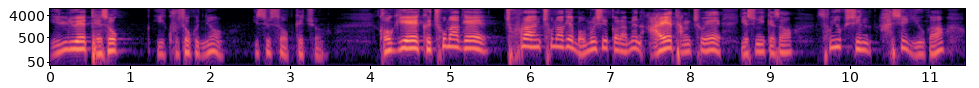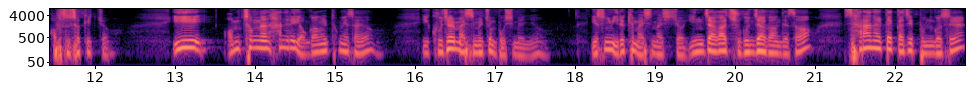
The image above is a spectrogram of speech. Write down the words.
인류의 대속 이 구속은요 있을 수 없겠죠. 거기에 그 초막에 초라한 초막에 머무실 거라면 아예 당초에 예수님께서 성육신 하실 이유가 없으셨겠죠. 이 엄청난 하늘의 영광을 통해서요. 이 구절 말씀을 좀 보시면요. 예수님이 이렇게 말씀하시죠. 인자가 죽은 자 가운데서 살아날 때까지 본 것을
